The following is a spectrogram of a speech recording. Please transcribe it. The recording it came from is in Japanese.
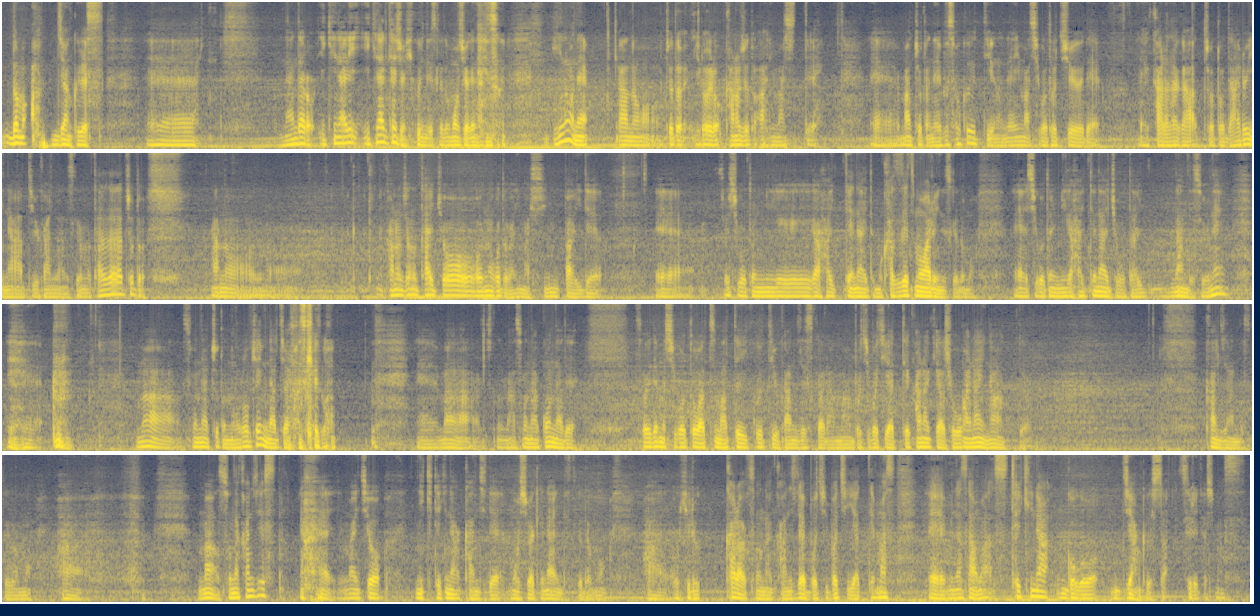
どうもジャンクです。えー、なんだろういきなりいきなりテンション低いんですけど申し訳ないです。昨日ねあのちょっといろいろ彼女とありまして、えー、まあ、ちょっと寝不足っていうので今仕事中で、えー、体がちょっとだるいなっていう感じなんですけどもただちょっとあの彼女の体調のことが今心配で、えー、仕事に身が入ってないともう滑舌も悪いんですけども、えー、仕事に身が入ってない状態なんですよね。えー まあそんなちょっとのろけになっちゃいますけど、えー、まあ、まあそんなこんなでそれでも仕事は詰まっていくっていう感じですからまあぼちぼちやっていかなきゃしょうがないなって感じなんですけども。はい、あ、まあそんな感じです。はい。まあ一応日記的な感じで申し訳ないんですけども、はい、お昼からそんな感じでぼちぼちやってます、えー、皆さんは素敵な午後ジャンクでした。失礼いたします。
